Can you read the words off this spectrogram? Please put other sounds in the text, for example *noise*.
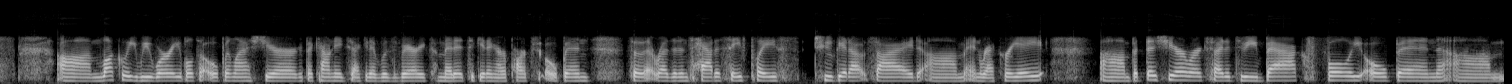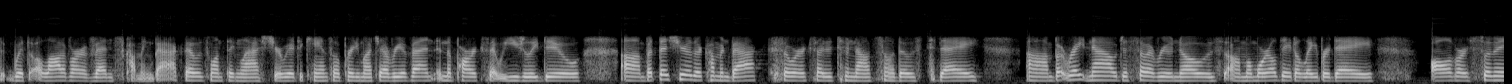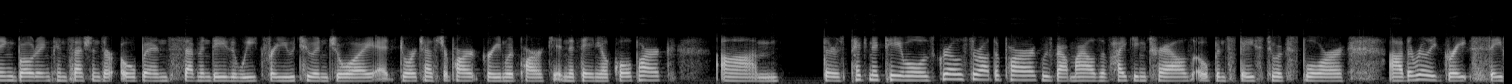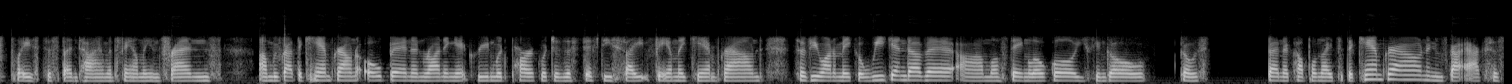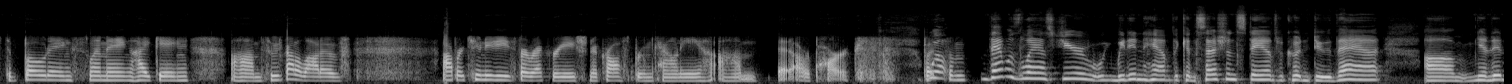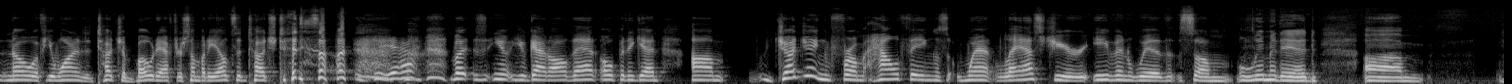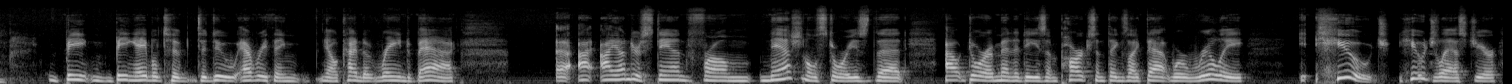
Um, luckily, we were able to open last year. The county executive was very committed to getting our parks open so that residents had a safe place to get outside um, and recreate. Um, but this year, we're excited to be back fully open um, with a lot of our events coming back. That was one thing last year. We had to cancel pretty much every event in the parks that we usually do. Um, but this year, they're coming back, so we're excited to announce some of those today. Um, but right now, just so everyone knows, um, Memorial Day to Labor Day, all of our swimming, boating concessions are open seven days a week for you to enjoy at Dorchester Park, Greenwood Park, and Nathaniel Cole Park. Um, there's picnic tables, grills throughout the park. We've got miles of hiking trails, open space to explore. Uh, they're really great, safe place to spend time with family and friends. Um, we've got the campground open and running at Greenwood Park, which is a 50-site family campground. So if you want to make a weekend of it um, while staying local, you can go go spend a couple nights at the campground, and you've got access to boating, swimming, hiking. Um, so we've got a lot of opportunities for recreation across Broome County um, at our parks. But well, some... that was last year. We, we, didn't have the concession stands. We couldn't do that. Um, you didn't know if you wanted to touch a boat after somebody else had touched it. *laughs* yeah. But you know, you've got all that open again. Um, judging from how things went last year, even with some limited. Being being able to to do everything, you know, kind of reined back. Uh, I, I understand from national stories that outdoor amenities and parks and things like that were really huge, huge last year.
